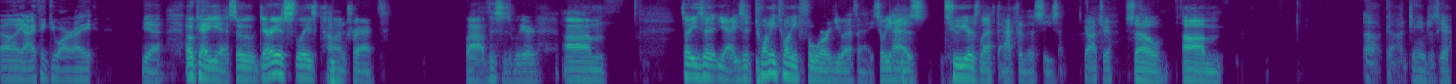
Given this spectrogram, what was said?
oh yeah, I think you are right. Yeah. Okay. Yeah. So Darius Slay's contract. Wow, this is weird. Um, so he's a yeah he's a 2024 UFA. So he has two years left after this season. Gotcha. So um, Oh God, James is here.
